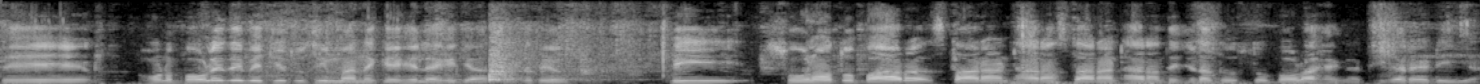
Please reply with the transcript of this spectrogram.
ਤੇ ਹੁਣ ਬੌਲੇ ਦੇ ਵਿੱਚ ਹੀ ਤੁਸੀਂ ਮੰਨ ਕੇ ਇਹ ਲੈ ਕੇ ਜਾ ਸਕਦੇ ਹੋ ਵੀ 16 ਤੋਂ ਬਾਹਰ 17 18 17 18 ਤੇ ਜਿਹੜਾ ਦੋਸਤੋ ਬੌਲਾ ਹੈਗਾ, ਠੀਕ ਆ ਰੈਡੀ ਆ।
